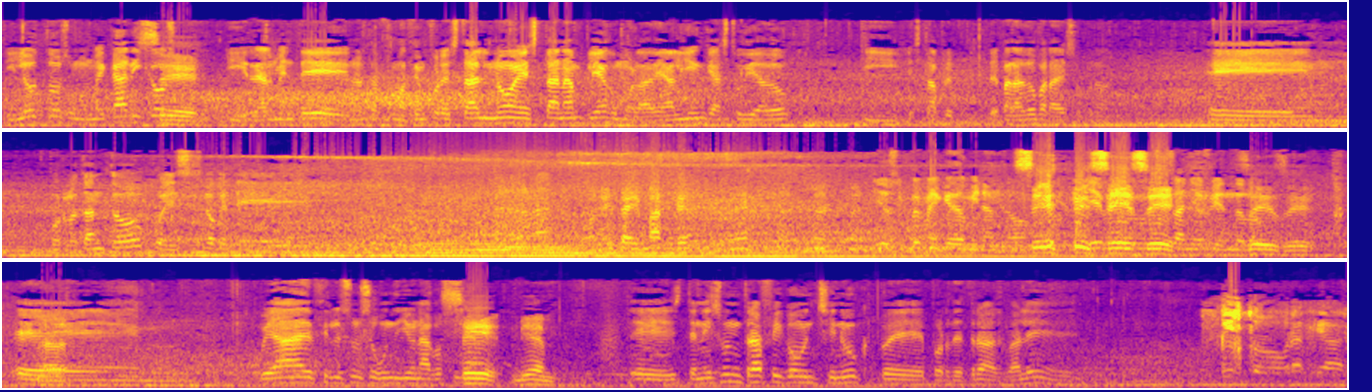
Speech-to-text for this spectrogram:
pilotos, somos mecánicos Sí. y realmente nuestra formación forestal no es tan amplia como la de alguien que ha estudiado y está pre- preparado para eso. Eh, por lo tanto, pues es lo que te, Bonita imagen. ¿eh? Quedo mirando. Sí, sí, sí. años viéndolo. Sí, sí. Eh, Voy a decirles un segundillo una cosita. Sí, bien. Eh, tenéis un tráfico, un chinook eh, por detrás, ¿vale? Visto, gracias.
